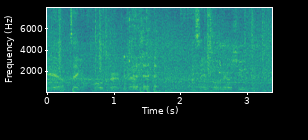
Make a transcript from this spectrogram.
Yeah, I'm taking full curve. for that. I've seen someone else use it.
